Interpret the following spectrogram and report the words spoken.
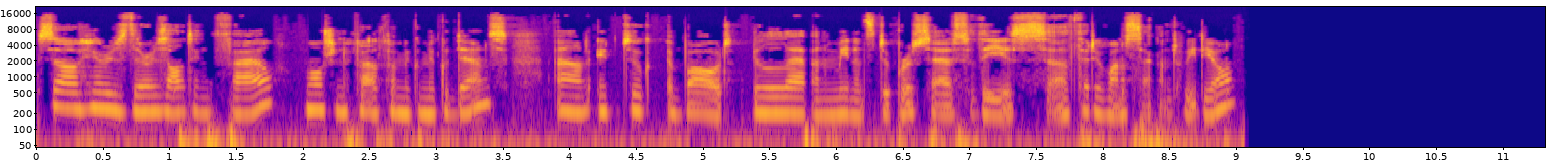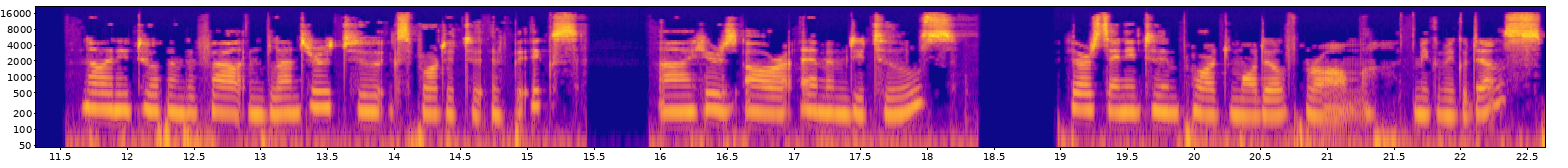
So here is the resulting file, motion file for Miku Miku Dance, and it took about 11 minutes to process this uh, 31 second video. Now I need to open the file in Blender to export it to FBX. Uh, here's our MMD tools. First I need to import model from Miku Miku Dance.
